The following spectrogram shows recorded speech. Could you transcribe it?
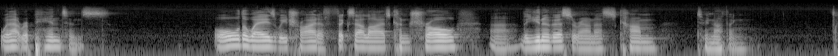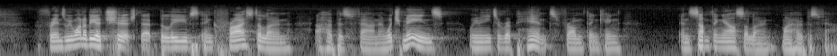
Without repentance, all the ways we try to fix our lives, control uh, the universe around us, come to nothing. Friends, we want to be a church that believes in Christ alone our hope is found, and which means we need to repent from thinking in something else alone my hope is found.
